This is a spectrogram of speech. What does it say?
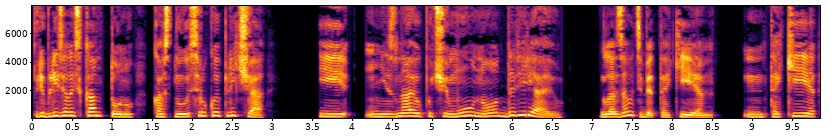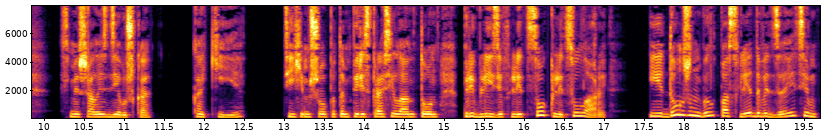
приблизилась к Антону, коснулась рукой плеча. «И не знаю почему, но доверяю. Глаза у тебя такие... такие...» — смешалась девушка. «Какие?» — тихим шепотом переспросил Антон, приблизив лицо к лицу Лары. И должен был последовать за этим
